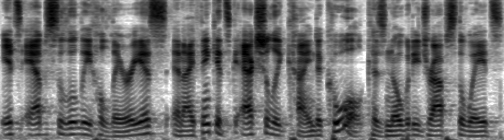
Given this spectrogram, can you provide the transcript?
It's absolutely hilarious, and I think it's actually kind of cool because nobody drops the weights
